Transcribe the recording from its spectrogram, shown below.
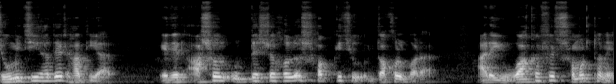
জমি জিহাদের হাতিয়ার। এদের আসল উদ্দেশ্য হলো সব কিছু দখল করা। আর এই ওয়াকাফের সমর্থনে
